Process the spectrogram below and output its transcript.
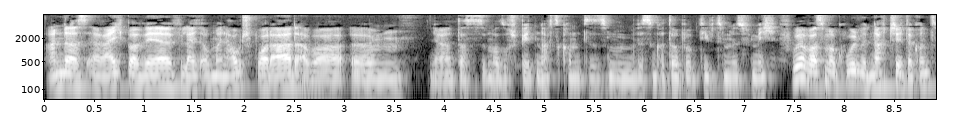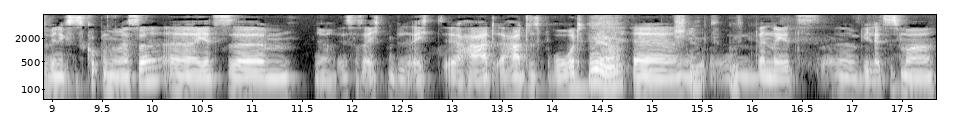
anders erreichbar wäre, vielleicht auch meine Hauptsportart, aber ähm, ja, dass es immer so spät nachts kommt, das ist ein bisschen kontraproduktiv, zumindest für mich. Früher war es immer cool mit Nachtschicht, da konntest du wenigstens gucken, weißt du? Äh, jetzt ähm, ja, ist das echt, echt äh, hart, hartes Brot. Ja, Äh, stimmt. wenn du jetzt, äh, wie letztes Mal,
